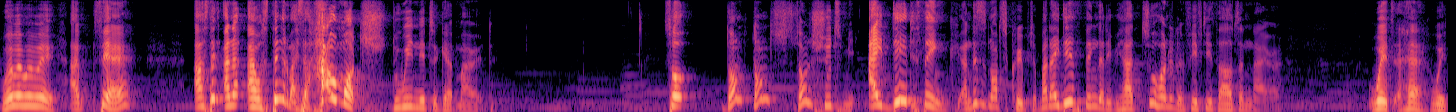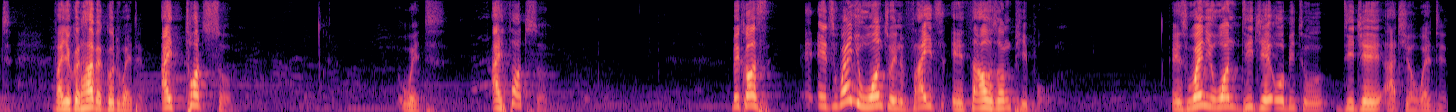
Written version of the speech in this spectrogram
Wait, wait, wait, wait. I, see, eh? I was, think, I, I was thinking myself, how much do we need to get married? So don't, don't, don't shoot me. I did think, and this is not scripture, but I did think that if you had 250,000 naira, wait, uh, wait, that you could have a good wedding. I thought so. Wait, I thought so. Because it's when you want to invite a thousand people, it's when you want DJ Obi to DJ at your wedding.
